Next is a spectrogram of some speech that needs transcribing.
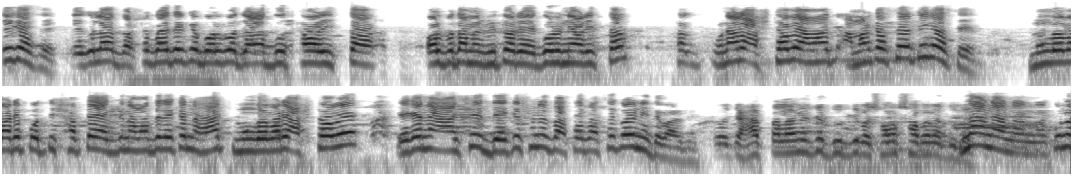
ঠিক আছে? এগুলা দর্শক ভাইদেরকে বলব যারা দুধ খাওয়ার ইচ্ছা অল্প দামের ভিতরে গরু নেওয়ার ইচ্ছা ওনারা আসতে হবে আমার আমার কাছে ঠিক আছে? মঙ্গলবারে প্রতি সপ্তাহে একদিন আমাদের এখানে হাট মঙ্গলবারে আসতে হবে। এখানে আসে দেখে শুনে যাচাই বাছাই করে নিতে পারবে। তো হাত পালানের যে দুধ দেবে সমস্যা হবে না না না না না কোনো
